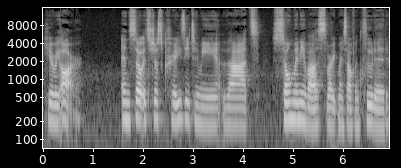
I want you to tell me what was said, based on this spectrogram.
here we are. And so it's just crazy to me that so many of us, right, myself included,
